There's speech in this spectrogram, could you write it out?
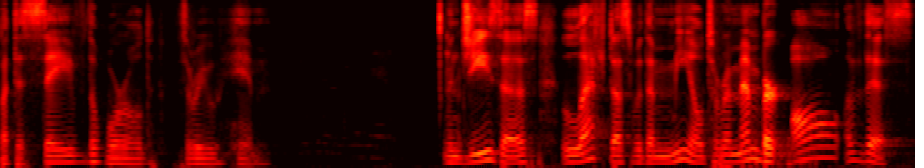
but to save the world through him. And Jesus left us with a meal to remember all of this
